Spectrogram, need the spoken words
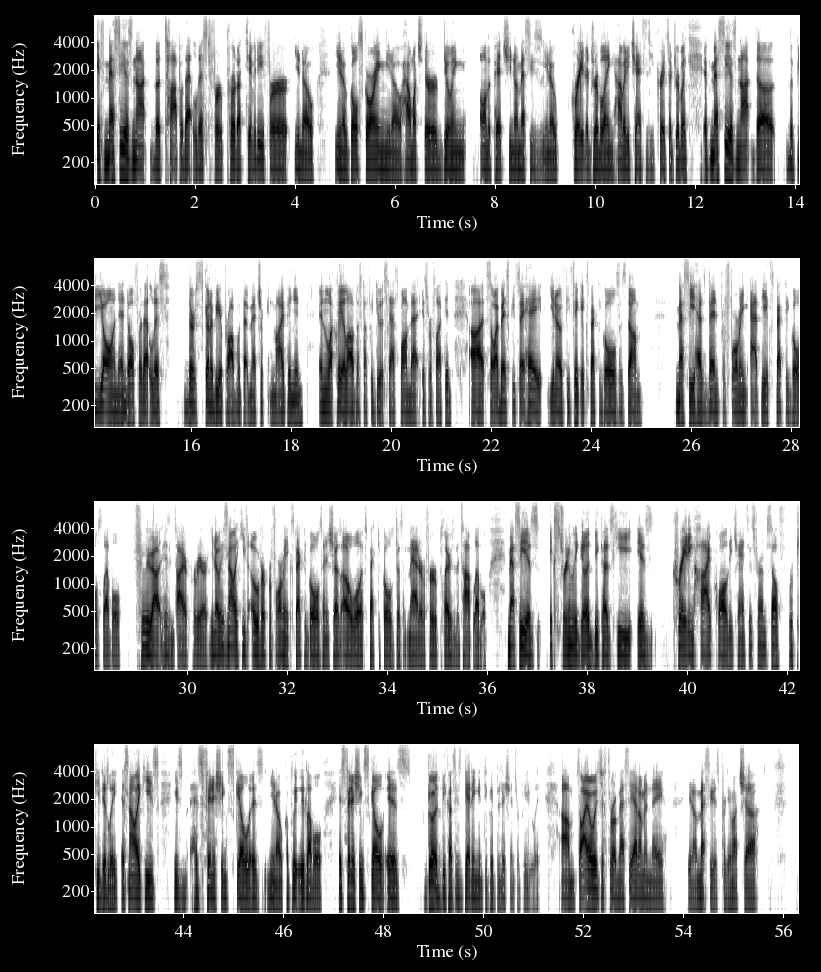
if Messi is not the top of that list for productivity, for you know, you know, goal scoring, you know, how much they're doing on the pitch, you know, Messi's, you know, great at dribbling, how many chances he creates at dribbling. If Messi is not the the be all and end all for that list, there's going to be a problem with that metric, in my opinion. And luckily, a lot of the stuff we do at StatsBomb that is reflected. Uh, so I basically say, hey, you know, if you think expected goals is dumb, Messi has been performing at the expected goals level throughout his entire career. You know, he's not like he's overperforming expected goals and it shows, oh, well, expected goals doesn't matter for players at the top level. Messi is extremely good because he is creating high quality chances for himself repeatedly. It's not like he's he's his finishing skill is, you know, completely level. His finishing skill is good because he's getting into good positions repeatedly. Um, so I always just throw Messi at him and they, you know, Messi is pretty much uh,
